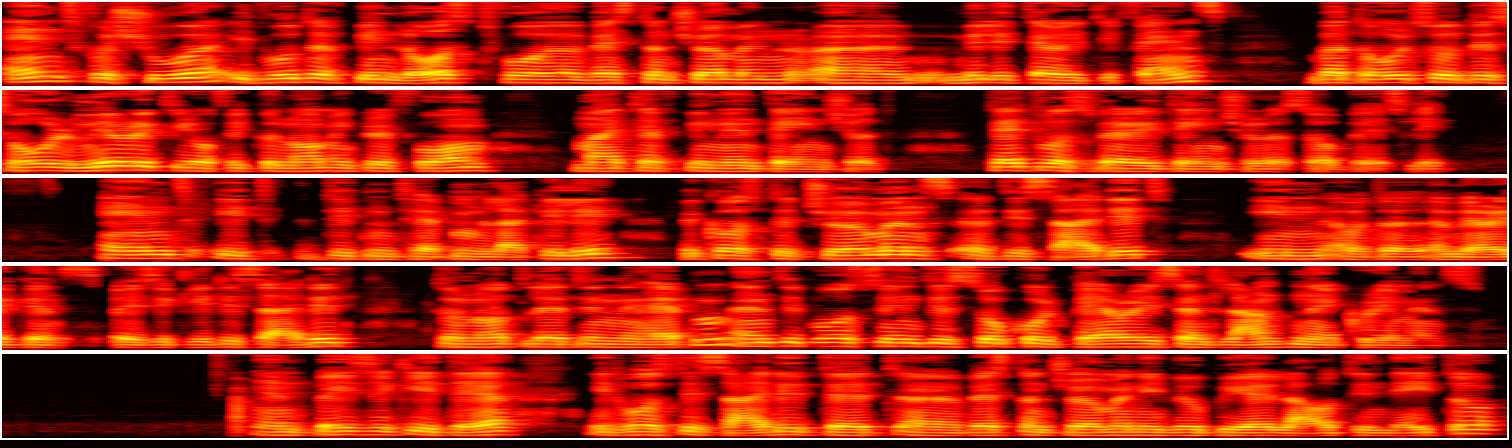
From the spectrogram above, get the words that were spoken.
And for sure, it would have been lost for Western German uh, military defense, but also this whole miracle of economic reform might have been endangered. That was very dangerous, obviously. And it didn't happen, luckily, because the Germans uh, decided in, or the Americans basically decided to not let it happen, and it was in the so-called Paris and London agreements. And basically, there it was decided that uh, Western Germany will be allowed in NATO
